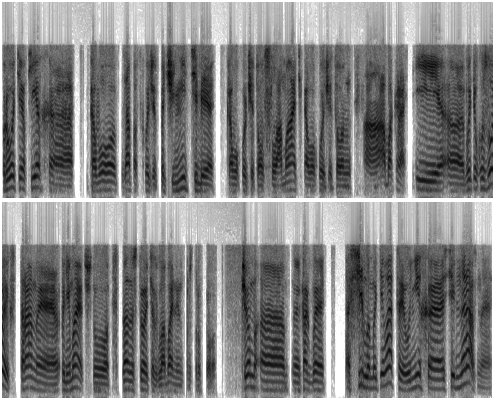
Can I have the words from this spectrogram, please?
против тех, а, кого Запад хочет подчинить себе, кого хочет он сломать, кого хочет он а, обокрасть. И в этих условиях страны понимают, что надо строить эту глобальную инфраструктуру. Причем а, как бы сила мотивации у них сильно разная.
